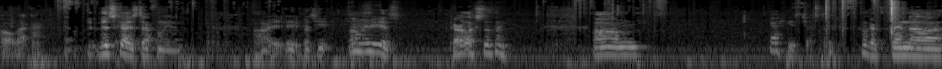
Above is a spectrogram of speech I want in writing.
Oh, that guy. Th- This guy's definitely in. Uh, it- but he. Oh, maybe he is. Parallax is the thing. Um. Yeah, he's Justin. Okay. Then. Uh.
